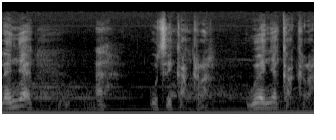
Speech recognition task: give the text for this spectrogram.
Yeah say kakra. Wenye kakra.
